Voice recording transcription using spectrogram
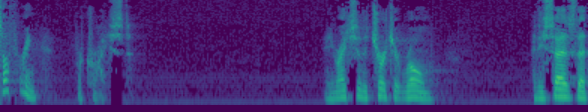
suffering for Christ. And he writes to the church at Rome, and he says that,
